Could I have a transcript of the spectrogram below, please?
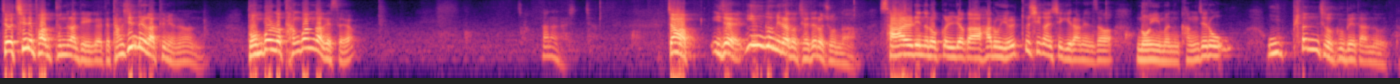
저 친입한 분들한테 얘기할 때 당신들 같으면은 돈 벌러 탄광 가겠어요? 장난하나 진짜. 자, 이제 임금이라도 제대로 줬나? 사할린으로 끌려가 하루 12시간씩 일하면서 노임은 강제로 우편저금에다 넣었다.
